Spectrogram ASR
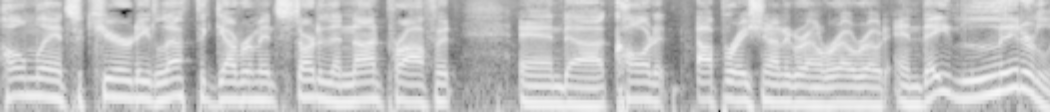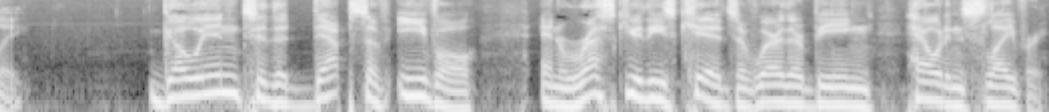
Homeland Security, left the government, started a nonprofit, and uh, called it Operation Underground Railroad. And they literally go into the depths of evil and rescue these kids of where they're being held in slavery.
